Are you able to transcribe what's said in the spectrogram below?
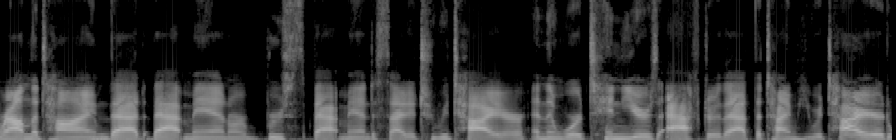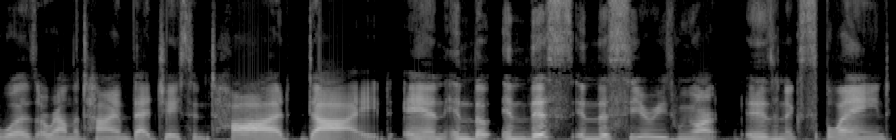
around the time that Batman or Bruce Batman decided to retire. And then we're 10 years after that. The time he retired was around the time that Jason Todd died. And in the in this in this series, we aren't it isn't explained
